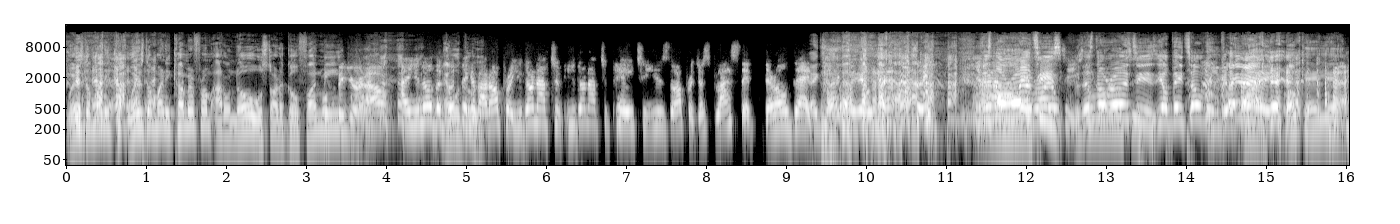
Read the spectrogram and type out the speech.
Where's the money? Co- where's the money coming from? I don't know. We'll start a GoFundMe. We'll figure it out. And you know the good we'll thing do it. about opera, you don't have to you don't have to pay to use the opera. Just blast it. They're all dead. Exactly. So you- There's don't no have to pay royalties. royalties. There's no no royalties. royalties. Yo, Beethoven, You play that. pay. okay, yeah.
